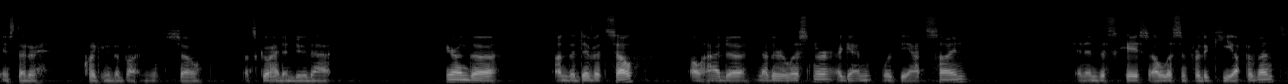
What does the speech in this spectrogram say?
instead of clicking the button. So let's go ahead and do that. Here on the on the div itself, I'll add another listener again with the at sign. And in this case, I'll listen for the key up event.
